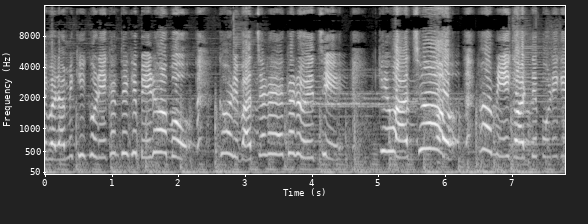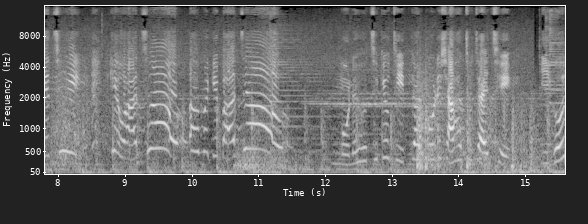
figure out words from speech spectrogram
এবার আমি কি করে এখান থেকে বের হব? ঘরে বাচ্চারা একা রয়েছে। কেউ আছো? আমি এই গর্তে পড়ে গেছি। কেউ আছো? আমাকে বাঁচাও। মনে হচ্ছে কেউ চিৎকার করে সাহায্য চাইছে। ইগল,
